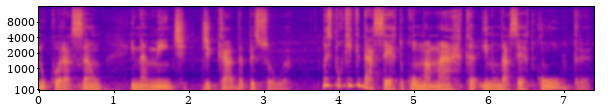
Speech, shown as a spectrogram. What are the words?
no coração e na mente de cada pessoa. Mas por que, que dá certo com uma marca e não dá certo com outra?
